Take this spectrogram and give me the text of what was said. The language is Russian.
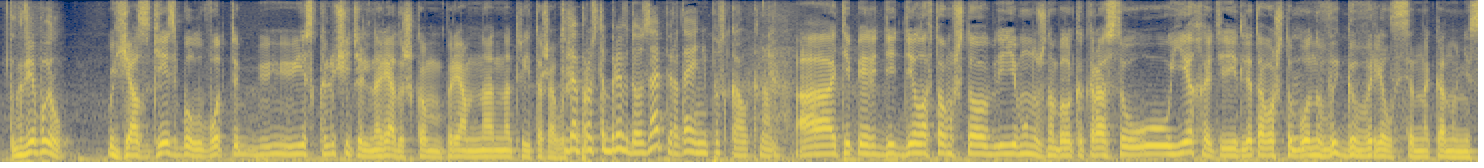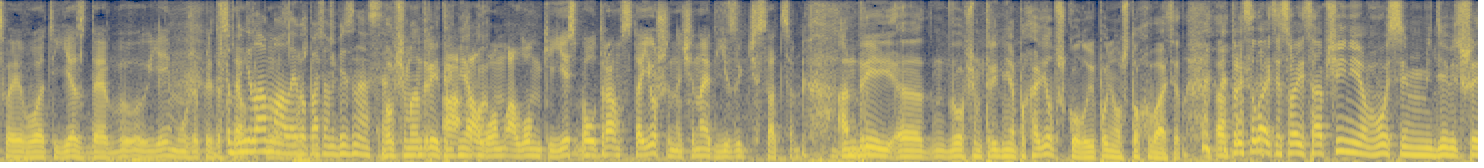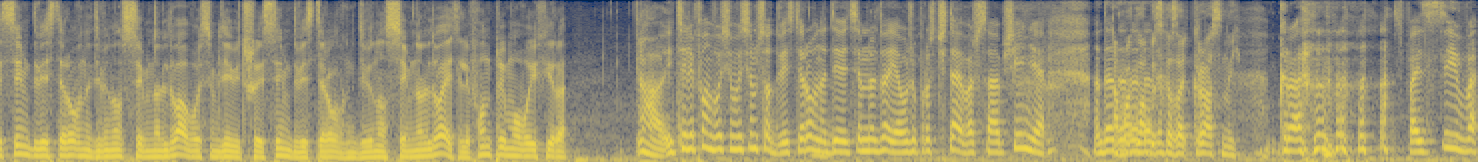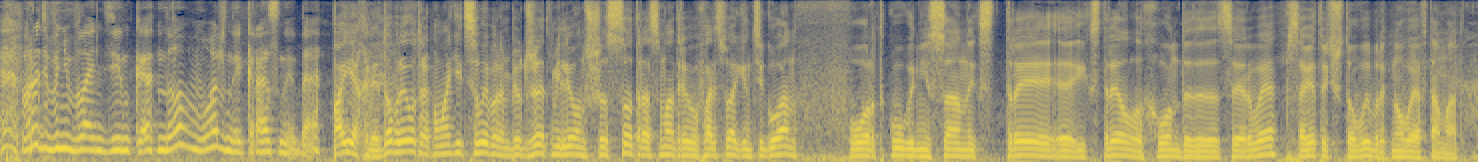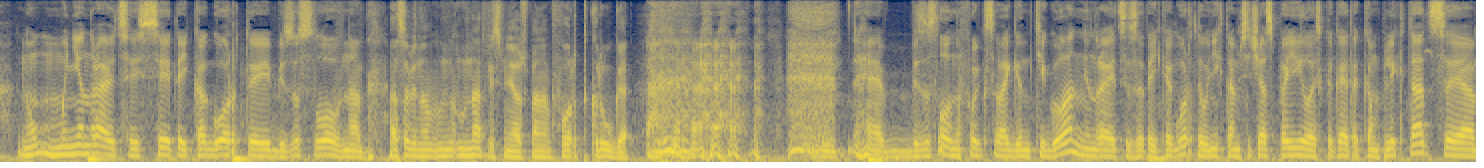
Где был? Я здесь был, вот исключительно рядышком, прям на, на три этажа выше. Тебя просто бревдо запер, да, и не пускал к нам. А теперь дело в том, что ему нужно было как раз уехать, и для того, чтобы mm-hmm. он выговорился накануне своего отъезда, я ему уже предоставил Чтобы не ломало его потом без нас. В общем, Андрей, три а, дня... А, лом, а ломки есть, по утрам встаешь и начинает язык чесаться. Андрей, э, в общем, три дня походил в школу и понял, что хватит. Э, присылайте свои сообщения 8 967 200 ровно 97 9702, 8967 200 ровно 9702 и телефон прямого эфира а, и телефон 8 800 200 ровно 9702. Я уже просто читаю ваше сообщение. Да, а да, могла да, бы да. сказать красный. Кра... Спасибо. Вроде бы не блондинка, но можно и красный, да. Поехали. Доброе утро. Помогите с выбором. Бюджет миллион шестьсот. Рассматриваю Volkswagen Tiguan, Ford Kuga, Nissan X-Trail, Honda CRV. Советуйте, что выбрать новый автомат. Ну, мне нравится из всей этой когорты, безусловно. Особенно надпись меня уж понравилась, Форд Круга. Безусловно, Volkswagen Tiguan мне нравится из этой когорты. У них там сейчас появилась какая-то комплектация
